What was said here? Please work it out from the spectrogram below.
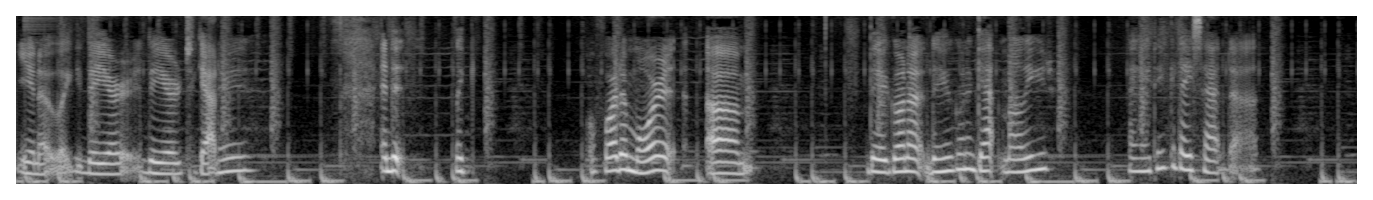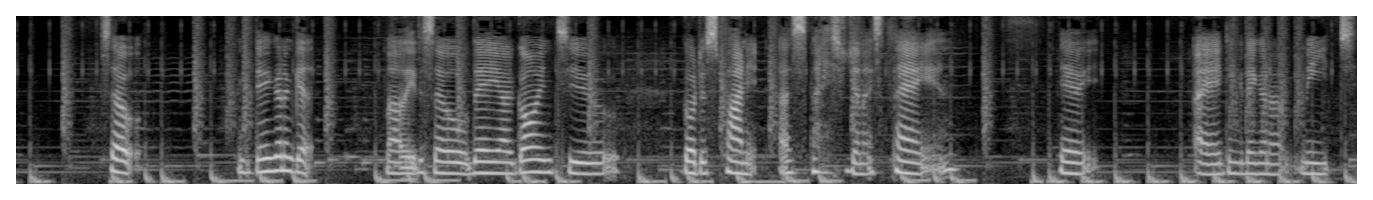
you know like they are they are together. And it, like furthermore, um, they're gonna they're gonna get married. I think they said that. So they're gonna get So they are going to go to Spanish, uh, Spanish, Spain. They I think they're gonna meet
